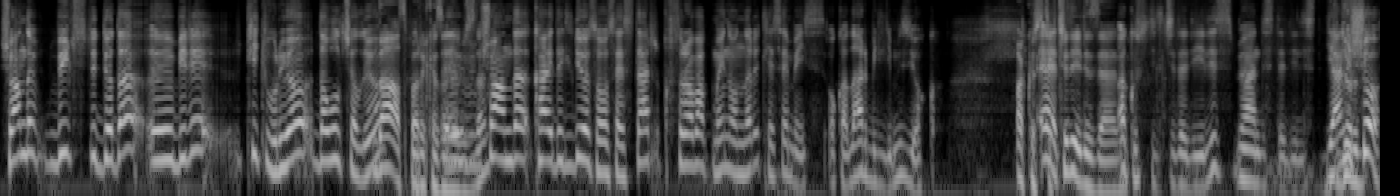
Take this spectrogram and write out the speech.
Şu anda büyük stüdyoda e, biri kick vuruyor davul çalıyor. Daha az para kazanıyor E, bizden. şu anda kaydediliyorsa o sesler kusura bakmayın onları kesemeyiz. O kadar bilgimiz yok. Akustikçi değiliz yani. Akustikçi de değiliz, mühendis de değiliz. Yani Dur. şu,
